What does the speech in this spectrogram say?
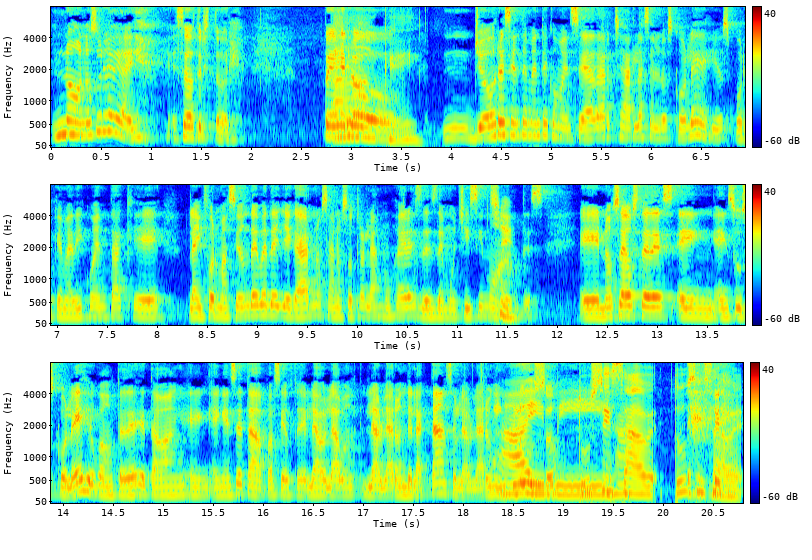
No, no surge de ahí, esa es otra historia. Pero ah, yo recientemente comencé a dar charlas en los colegios porque me di cuenta que la información debe de llegarnos a nosotras las mujeres desde muchísimo antes. Eh, no sé a ustedes en, en, sus colegios, cuando ustedes estaban en, en, esa etapa, si a ustedes le, hablaban, le hablaron de lactancia, le hablaron incluso. tú sí sabes, tú sí sabes,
